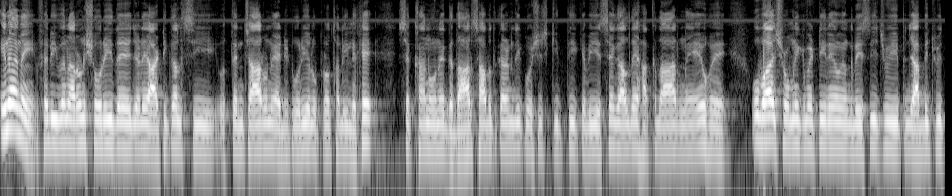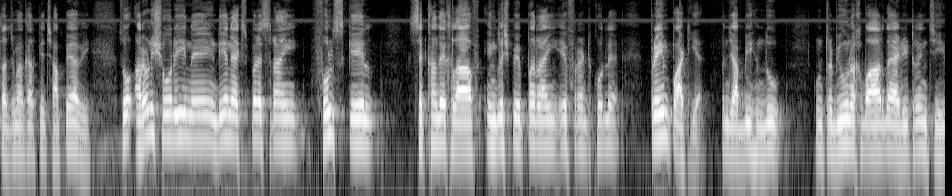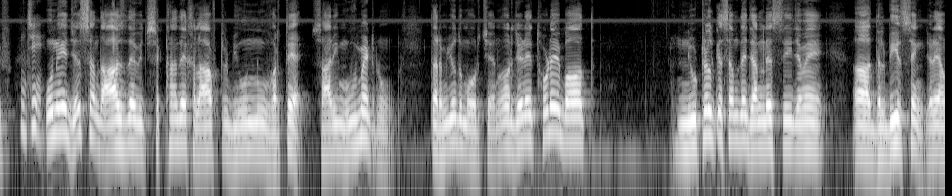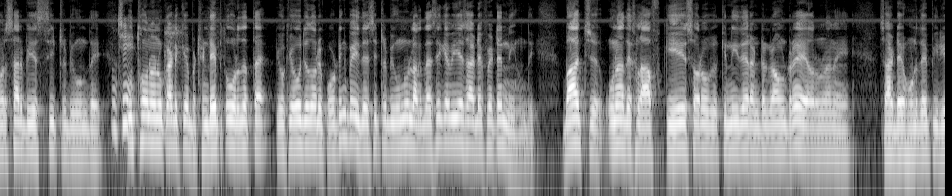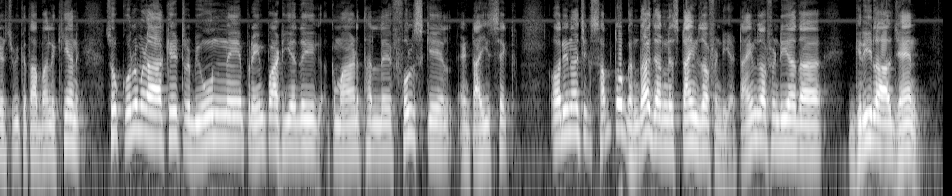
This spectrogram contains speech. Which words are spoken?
ਇਹਨਾਂ ਨੇ ਫਿਰ ਈਵਨ ਅਰੁਣ ਸ਼ੋਰੀ ਦੇ ਜਿਹੜੇ ਆਰਟੀਕਲ ਸੀ ਉਹ ਤਿੰਨ ਚਾਰ ਉਹਨੇ ਐਡੀਟੋਰੀਅਲ ਉੱਪਰੋਂ ਥੱਲੇ ਲਿਖੇ। ਸਿੱਖਾਂ ਨੂੰ ਉਹਨੇ ਗਦਾਰ ਸਾਬਤ ਕਰਨ ਦੀ ਕੋਸ਼ਿਸ਼ ਕੀਤੀ ਕਿ ਵੀ ਇਸੇ ਗੱਲ ਦੇ ਹੱਕਦਾਰ ਨੇ ਇਹ ਹੋਏ। ਉਹ ਬਾਅਦ ਸ਼੍ਰੋਮਣੀ ਕਮੇਟੀ ਨੇ ਉਹ ਅੰਗਰੇਜ਼ੀ ਚ ਵੀ ਪੰਜਾਬੀ ਚ ਵੀ ਤਰਜਮਾ ਕਰਕੇ ਛਾਪਿਆ ਵੀ। ਸੋ ਅਰੁਣ ਸ਼ੋਰੀ ਨੇ ਇੰਡੀਅਨ ਐਕਸਪ੍ਰੈਸ ਰਾਹੀਂ ਫੁੱਲ ਸਕੇਲ ਸਿੱਖਾਂ ਦੇ ਖਿਲਾਫ ਇੰਗਲਿਸ਼ ਪੇਪਰ ਰਾਹੀਂ ਇਹ ਫਰੰਟ ਖੋਲ੍ਹਿਆ। ਪ੍ਰੇਮ ਪਾਟਿਆ ਪੰਜਾਬੀ ਹਿੰਦੂ ਹੁਣ ਟ੍ਰਿਬਿਊਨ ਅਖਬਾਰ ਦਾ ਐਡੀਟਰ ਇਨ ਚੀਫ। ਜੀ। ਉਹਨੇ ਜਿਸ ਅੰਦਾਜ਼ ਦੇ ਵਿੱਚ ਸਿੱਖਾਂ ਦੇ ਖਿਲਾਫ ਟ੍ਰਿਬਿਊਨ ਨੂੰ ਵਰਤਿਆ ਸਾਰੀ ਮੂਵਮੈਂਟ ਨੂੰ ਧਰਮਯੁੱਧ ਮੋਰਚੇ ਨੂੰ ਔਰ ਜਿਹੜੇ ਥੋੜੇ ਬਹੁਤ ਨਿਊਟਰਲ ਕਿਸਮ ਦੇ ਜਰਨਲਿਸਟ ਸੀ ਜਿਵੇਂ ਦਲਬੀਰ ਸਿੰਘ ਜਿਹੜੇ ਅੰਮ੍ਰਿਤਸਰ ਬੀਐਸਸੀ ਟ੍ਰਿਬਿਊਨ ਦੇ। ਉੱਥੋਂ ਉਹਨਾਂ ਨੂੰ ਕੱਢ ਕੇ ਬਠਿੰਡੇ ਤੋਰ ਦਿੱਤਾ ਕਿਉਂਕਿ ਉਹ ਜਦੋਂ ਰਿਪੋਰਟਿੰਗ ਭੇਜਦੇ ਸੀ ਟ੍ਰਿਬਿਊਨ ਨੂੰ ਲੱਗਦਾ ਸੀ ਕਿ ਵੀ ਇਹ ਸਾਡੇ ਫਿਟ ਨਹੀਂ ਹੁੰਦੀ ਬਾਅਦ ਚ ਉਹਨਾਂ ਦੇ ਖਿਲਾਫ ਕੇਸ ਔਰ ਉਹ ਕਿੰਨੀ ਦੇਰ ਅੰਡਰਗਰਾਉਂਡ ਰਹੇ ਔਰ ਉਹਨਾਂ ਨੇ ਸਾਡੇ ਹੁਣ ਦੇ ਪੀਰੀਅਡ 'ਚ ਵੀ ਕਿਤਾਬਾਂ ਲਿਖੀਆਂ ਨੇ ਸੋ ਕੁੱਲ ਮਿਲਾ ਕੇ ਟ੍ਰਿਬਿਊਨ ਨੇ ਪ੍ਰੇਮ ਪਾਟੀਆ ਦੀ ਕਮਾਂਡ ਥੱਲੇ ਫੁੱਲ ਸਕੇਲ ਐਂਟਾਈ ਸਿੱਖ ਔਰ ਇਹਨਾਂ 'ਚ ਸਭ ਤੋਂ ਗੰਦਾ journalist Times of India Times of India ਦਾ ਗਿਰੀ ਲਾਲ ਜੈਨ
